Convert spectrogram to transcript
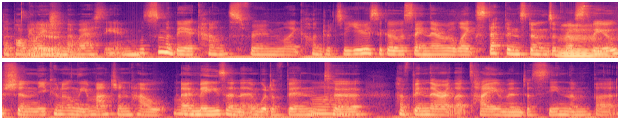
The population yeah. that we're seeing. Well, some of the accounts from like hundreds of years ago saying they were like stepping stones across the Mm. ocean. You can only imagine how amazing it would have been to have been there at that time and just seen them. But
